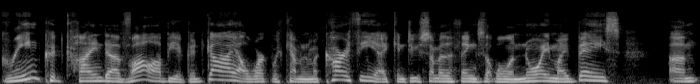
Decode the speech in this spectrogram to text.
Greene could kind of, oh, I'll be a good guy. I'll work with Kevin McCarthy. I can do some of the things that will annoy my base um,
